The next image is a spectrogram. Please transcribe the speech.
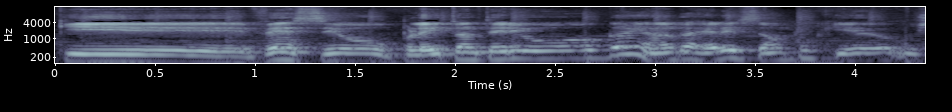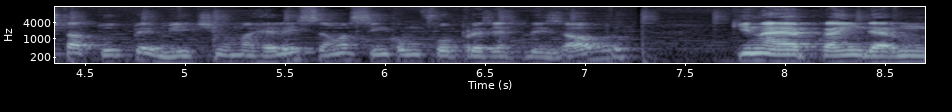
que venceu o pleito anterior ganhando a reeleição, porque o estatuto permite uma reeleição, assim como foi o presidente Luiz Álvaro, que na época ainda eram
